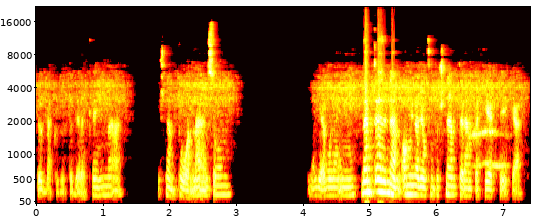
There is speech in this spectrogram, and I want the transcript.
többek között a gyerekeimmel, és nem tornázom, Nagyjából ennyi. Nem, nem, ami nagyon fontos, nem teremtek értéket.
